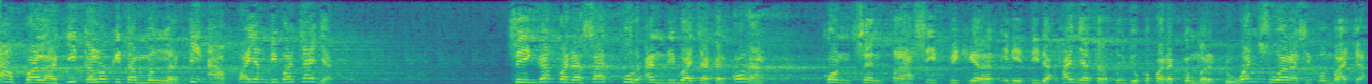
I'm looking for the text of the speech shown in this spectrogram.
Apalagi kalau kita mengerti apa yang dibacanya. Sehingga pada saat Quran dibacakan orang, konsentrasi pikiran ini tidak hanya tertuju kepada kemerduan suara si pembaca,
